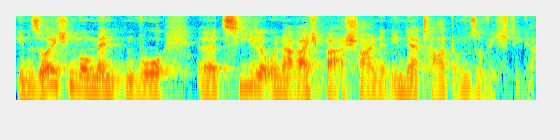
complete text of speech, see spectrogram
in solchen Momenten, wo äh, Ziele unerreichbar erscheinen, in der Tat umso wichtiger.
